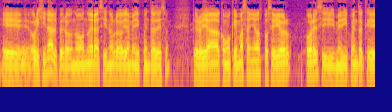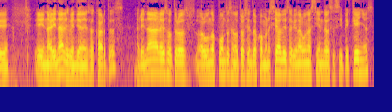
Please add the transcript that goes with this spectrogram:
eh, original, pero no, no era así, ¿no? Luego ya me di cuenta de eso. Pero ya como que más años posteriores y me di cuenta que en Arenales vendían esas cartas. Arenales, otros, algunos puntos en otros centros comerciales, habían algunas tiendas así pequeñas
